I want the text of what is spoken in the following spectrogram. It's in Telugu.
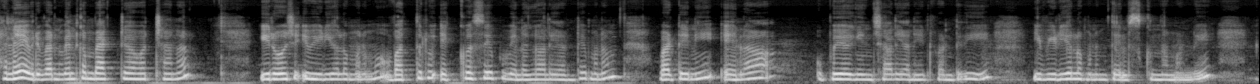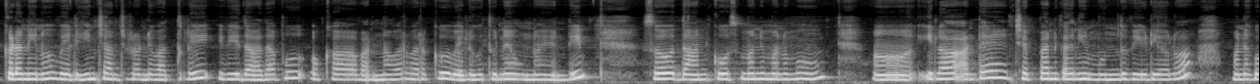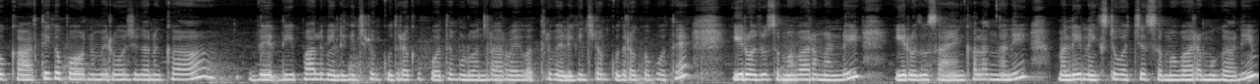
Hello everyone welcome back to our channel. ఈరోజు ఈ వీడియోలో మనము వత్తులు ఎక్కువసేపు వెలగాలి అంటే మనం వాటిని ఎలా ఉపయోగించాలి అనేటువంటిది ఈ వీడియోలో మనం తెలుసుకుందామండి. ఇక్కడ నేను వెలిగించాను చూడండి వత్తులు. ఇవి దాదాపు ఒక వన్ అవర్ వరకు వెలుగుతూనే ఉన్నాయండి. సో దానికోసమని మనము ఇలా అంటే చెప్పాను కదా నేను ముందు వీడియోలో మనకు కార్తీక పౌర్ణమి రోజు కనుక దీపాలు వెలిగించడం కుదరకపోతే మూడు వందల అరవై వత్తులు వెలిగించడం కుదరకపోతే ఈరోజు సోమవారం అండి. ఈరోజు సాయంకాలం కానీ మళ్ళీ నెక్స్ట్ వచ్చే సోమవారము కానీ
